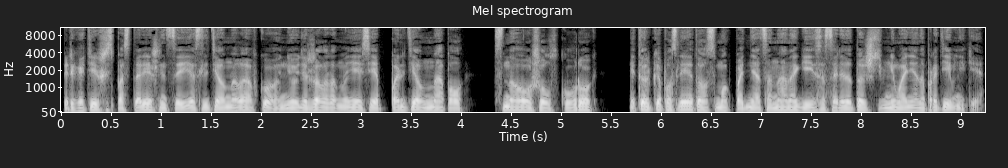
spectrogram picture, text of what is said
Перекатившись по столешнице, я слетел на лавку, не удержал равновесия, полетел на пол, снова ушел в кувырок и только после этого смог подняться на ноги и сосредоточить внимание на противнике.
